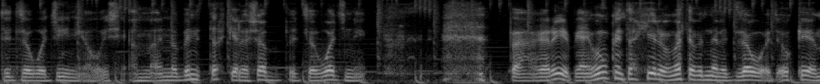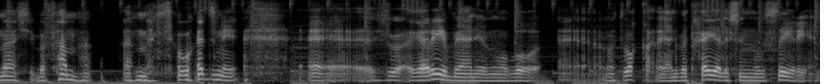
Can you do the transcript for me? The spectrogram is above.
تتزوجيني أو إشي. أما إنه بنت تحكي لشاب تزوجني فغريب. يعني ممكن تحكي له متى بدنا نتزوج. أوكي ماشي بفهمها. أما تزوجني آه، شو غريب يعني الموضوع. آه، متوقع يعني بتخيل إيش إنه يصير يعني.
